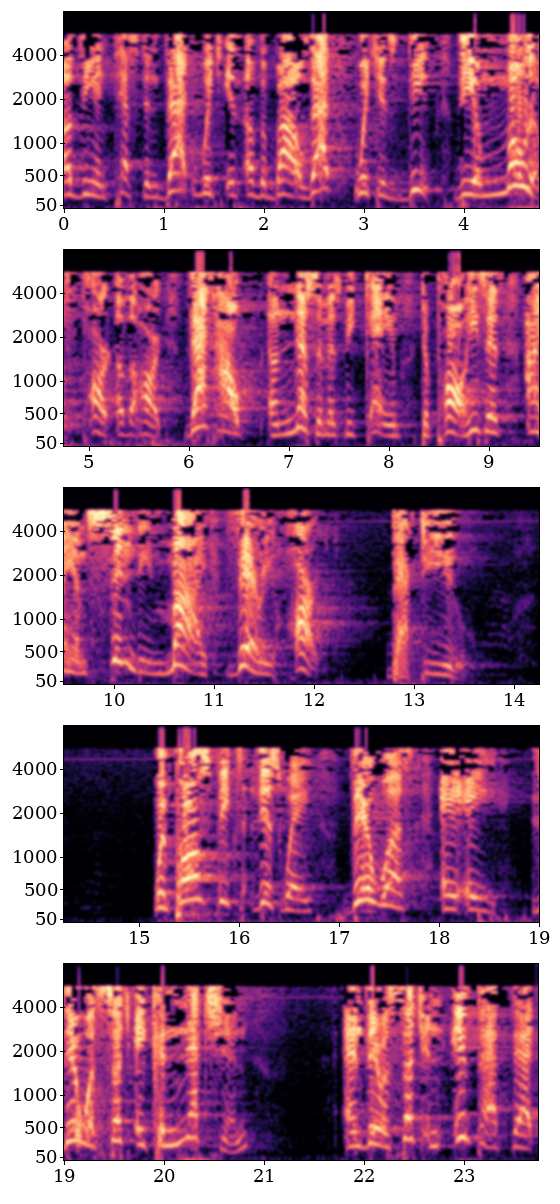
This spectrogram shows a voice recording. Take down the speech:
of the intestine, that which is of the bowels, that which is deep, the emotive part of the heart. That's how Onesimus became to Paul. He says, I am sending my very heart back to you. When Paul speaks this way, there was a, a there was such a connection and there was such an impact that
